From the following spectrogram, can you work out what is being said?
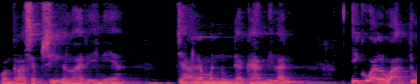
kontrasepsi kalau hari ini ya cara menunda kehamilan iku al waktu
